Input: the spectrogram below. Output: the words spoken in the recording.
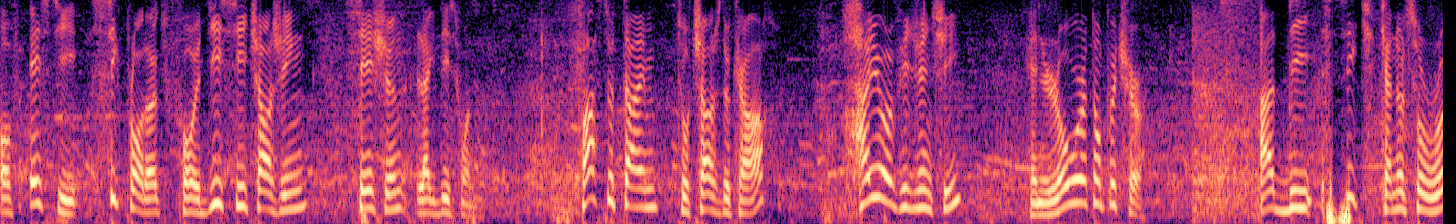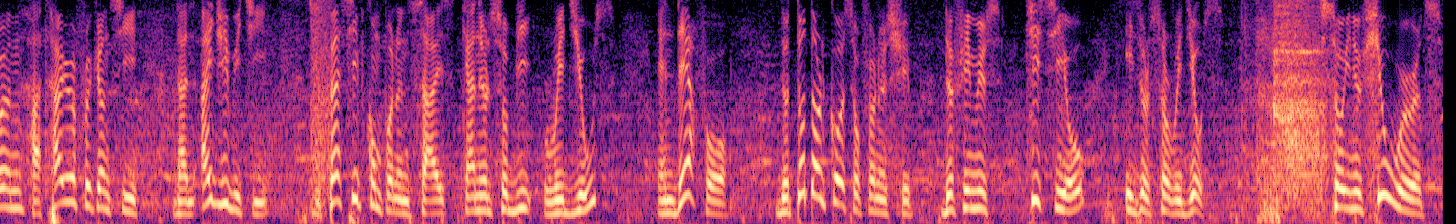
of ST SiC product for a DC charging station like this one? Faster time to charge the car, higher efficiency and lower temperature. As the SiC can also run at higher frequency than IGBT, the passive component size can also be reduced and therefore the total cost of ownership, the famous TCO, is also reduced. So in a few words,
